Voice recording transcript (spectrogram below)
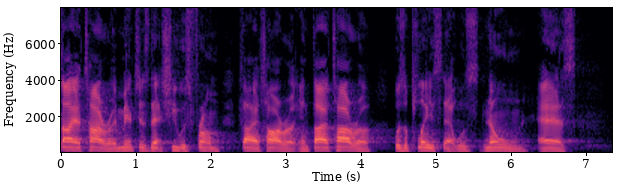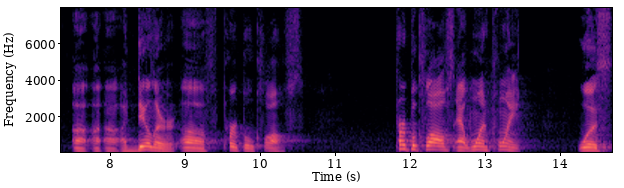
Thyatira. It mentions that she was from Thyatira, and Thyatira was a place that was known as a, a, dealer of purple cloths. Purple cloths at one point was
